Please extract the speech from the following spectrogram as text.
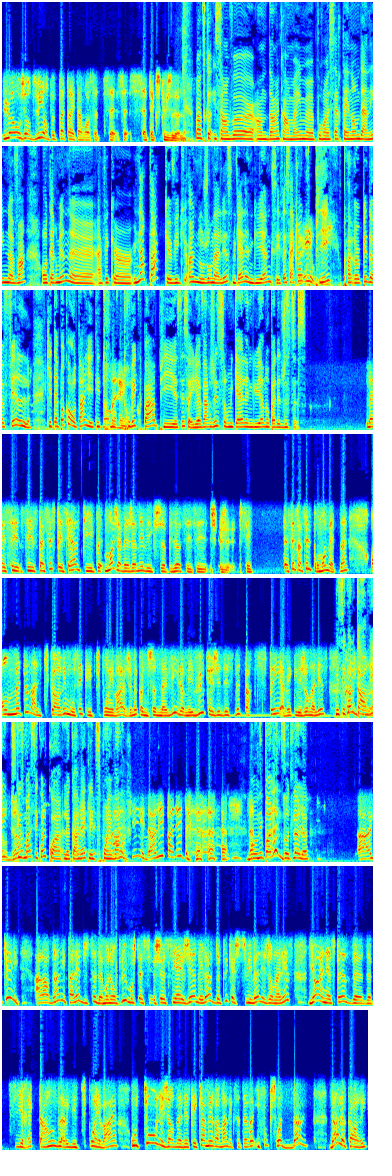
Là, aujourd'hui, on peut peut-être avoir cette, cette, cette- excuse-là. là. En tout cas, il s'en va euh, en dedans quand même euh, pour un certain nombre d'années, neuf ans. On termine euh, avec un- une attaque qu'a vécu un de nos journalistes, Michael Nguyen, qui s'est fait sacrer un Eh coup de pied par un pédophile qui était pas content. Il a été trou- Non, mais- trouvé coupable, puis c'est ça, il a vargé sur Michael Nguyen au palais de justice. Ben c'est assez spécial. Puis moi, j'avais jamais vécu ça. Puis là, c'est c'est c'est assez facile pour moi maintenant. On me mettait dans le petit carré, moi aussi, avec les petits points verts. J'ai jamais connu ça de ma vie, là. Mais vu que j'ai décidé de participer avec les journalistes. Mais c'est quoi le carré? Excuse-moi, c'est quoi le, quoi- le carré avec les petits points Ah, verts? OK. Dans les. Dans- On n'est pas là, nous autres, là, là. Ah, OK. Alors, dans les palais de justice, ben moi non plus, moi, je, je siégeais, mais là, depuis que je suivais les journalistes, il y a une espèce de, de rectangle avec des petits points verts où tous les journalistes, les caméramans, etc., il faut qu'ils soient dans, dans le carré.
